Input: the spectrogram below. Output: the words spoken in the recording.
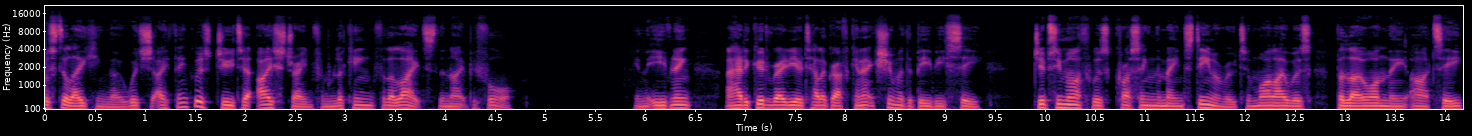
was still aching though, which I think was due to eye strain from looking for the lights the night before. In the evening, I had a good radio telegraph connection with the BBC. Gipsy Moth was crossing the main steamer route, and while I was below on the RT,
